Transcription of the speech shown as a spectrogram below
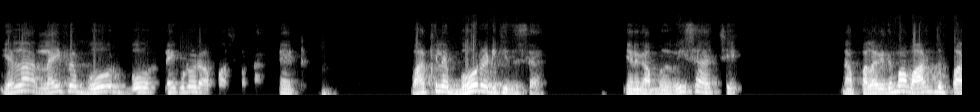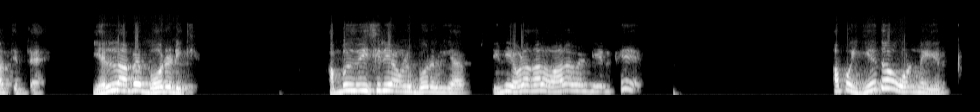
எல்லாம் லைஃப்பை போர் போர் இன்னைக்கு கூட ஒரு அம்மா சொன்னாங்க நேற்று வாழ்க்கையில போர் அடிக்குது சார் எனக்கு ஐம்பது வயசு ஆச்சு. நான் பல விதமா வாழ்ந்து பார்த்துட்டேன். எல்லாமே போர் அடிக்கு. ஐம்பது வயசுலயே அவங்களுக்கு போர் அடிக்காது இன்னும் எவ்வளவு காலம் வாழ வேண்டியிருக்கு? அப்போ ஏதோ ஒண்ணு இருக்கு.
